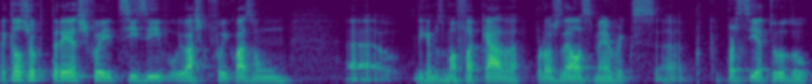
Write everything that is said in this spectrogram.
aquele jogo de 3 foi decisivo, eu acho que foi quase um, digamos, uma facada para os Dallas Mavericks, porque parecia tudo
